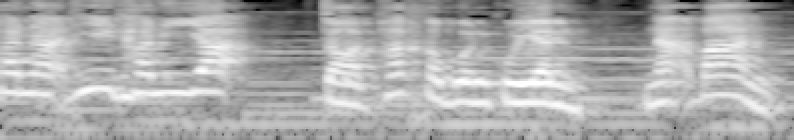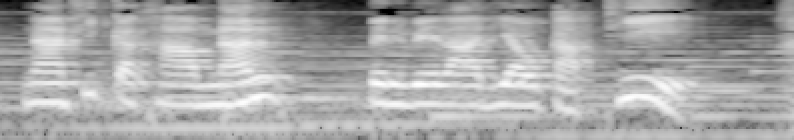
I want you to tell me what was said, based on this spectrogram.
ขณะที่ธนิยะจอดพักขบวนเกวียน ณบ้านนาทิกคามนั้น เป็นเวลาเดียวกับที่ ค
